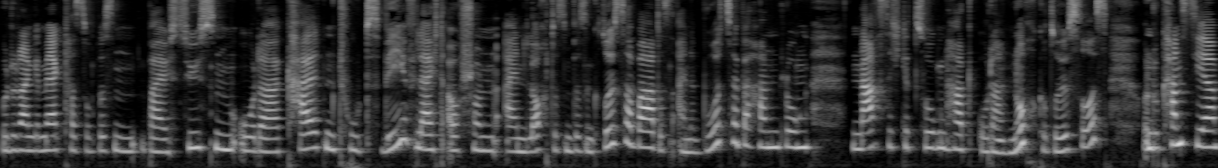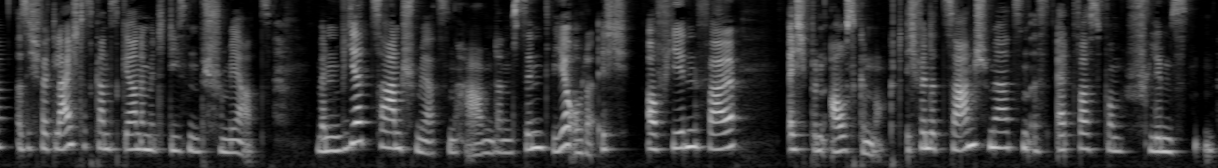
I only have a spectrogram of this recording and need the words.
wo du dann gemerkt hast, so ein bisschen bei süßem oder kaltem tut's weh. Vielleicht auch schon ein Loch, das ein bisschen größer war, das eine Wurzelbehandlung nach sich gezogen hat oder noch größeres. Und du kannst dir, also ich vergleiche das ganz gerne mit diesem Schmerz. Wenn wir Zahnschmerzen haben, dann sind wir oder ich auf jeden Fall, ich bin ausgenockt. Ich finde Zahnschmerzen ist etwas vom Schlimmsten.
